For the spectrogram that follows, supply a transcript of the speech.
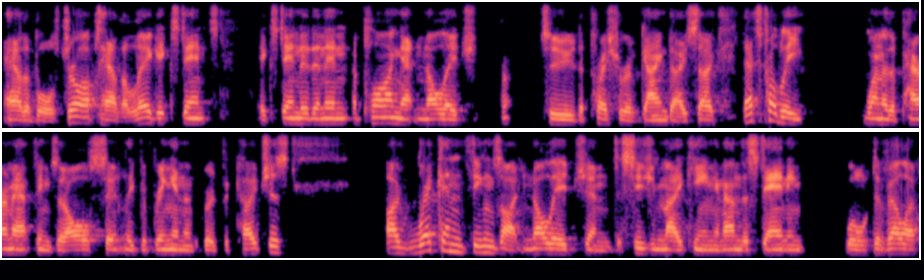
how the ball's dropped, how the leg extends, extended, and then applying that knowledge to the pressure of game day. So that's probably one of the paramount things that I'll certainly be bringing in a group of coaches. I reckon things like knowledge and decision making and understanding will develop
